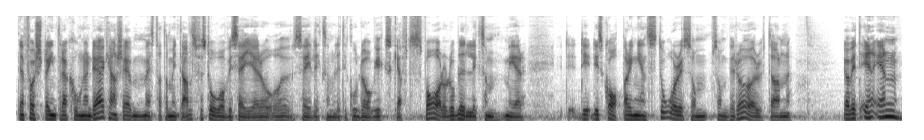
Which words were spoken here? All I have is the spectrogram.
den första interaktionen där kanske är mest att de inte alls förstår vad vi säger och, och säger liksom lite goddag yxskaft svar och då blir det liksom mer det, det, skapar ingen story som, som berör utan jag vet en, en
